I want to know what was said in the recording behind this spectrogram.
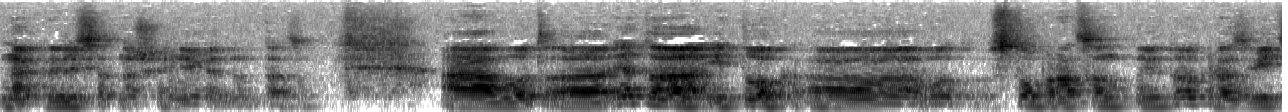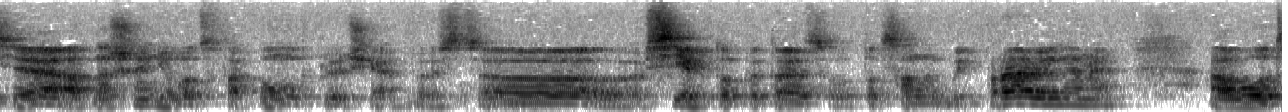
Накрылись отношения медным тазом. А, вот, э, это итог, э, вот, стопроцентный итог развития отношений вот в таком вот ключе. То есть э, все, кто пытаются вот, пацаны быть правильными, а вот,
